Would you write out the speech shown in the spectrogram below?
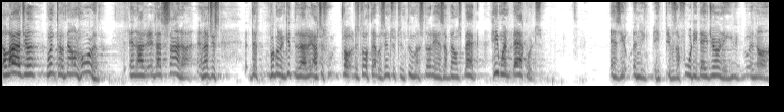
Elijah went to Mount Horeb, and I, that's Sinai. And I just, that, we're going to get to that. I just thought, just thought that was interesting through my study as I bounced back. He went backwards. As he, and he, it was a 40 day journey. And, uh,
